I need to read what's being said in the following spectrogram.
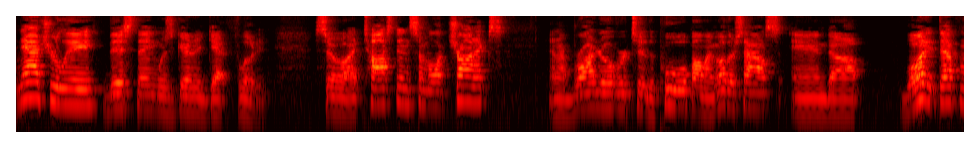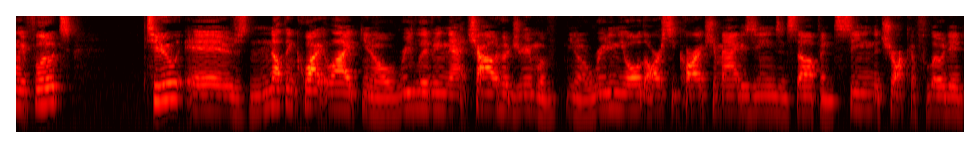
naturally, this thing was going to get floated. So I tossed in some electronics, and I brought it over to the pool by my mother's house, and uh, one, it definitely floats. Two, is nothing quite like, you know, reliving that childhood dream of, you know, reading the old RC Car Action magazines and stuff and seeing the truck have floated.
